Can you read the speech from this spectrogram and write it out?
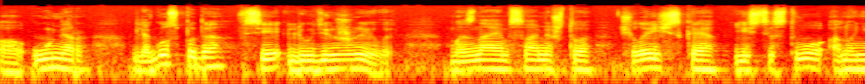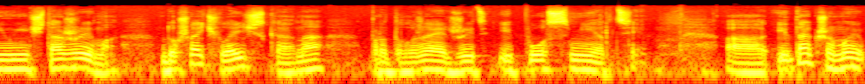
умер. Для Господа все люди живы. Мы знаем с вами, что человеческое естество, оно неуничтожимо. Душа человеческая, она продолжает жить и по смерти. А, и также мы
